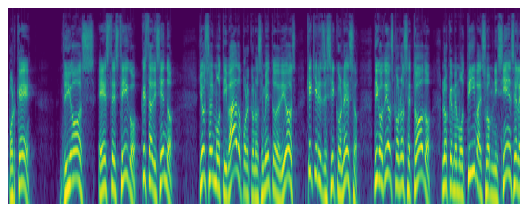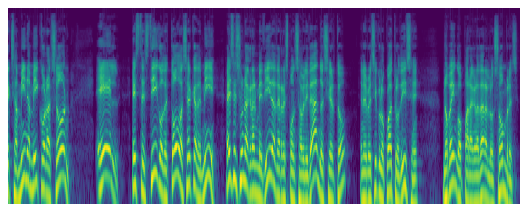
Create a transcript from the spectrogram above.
¿Por qué? Dios es testigo. ¿Qué está diciendo? Yo soy motivado por el conocimiento de Dios. ¿Qué quieres decir con eso? Digo, Dios conoce todo. Lo que me motiva es su omnisciencia. Él examina mi corazón. Él es testigo de todo acerca de mí. Esa es una gran medida de responsabilidad, ¿no es cierto? En el versículo 4 dice, no vengo para agradar a los hombres.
